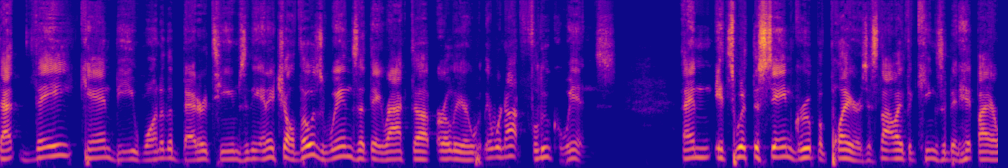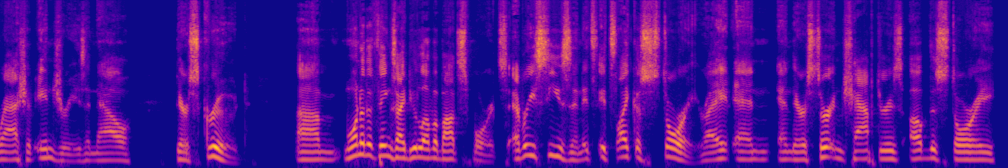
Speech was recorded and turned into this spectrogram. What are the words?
that they can be one of the better teams in the NHL. Those wins that they racked up earlier, they were not fluke wins. And it's with the same group of players. It's not like the Kings have been hit by a rash of injuries and now they're screwed. Um, one of the things I do love about sports, every season, it's it's like a story, right? And and there are certain chapters of the story.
